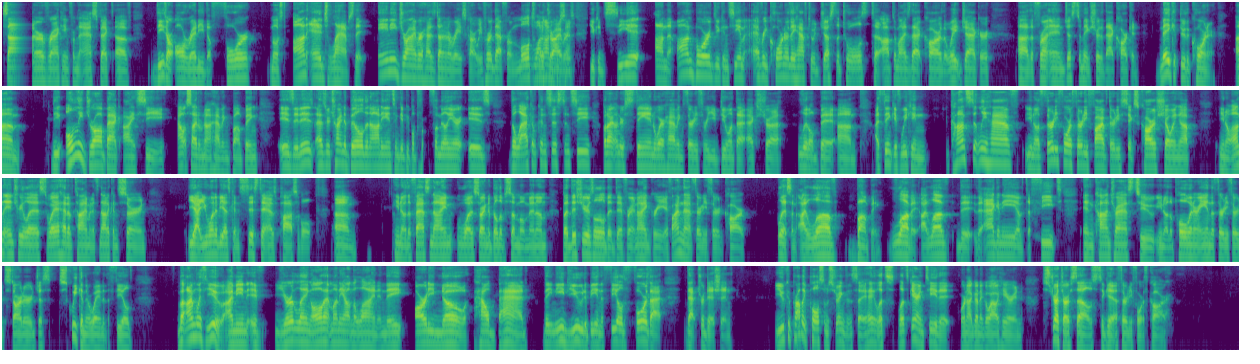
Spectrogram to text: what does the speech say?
So Nerve wracking from the aspect of these are already the four most on edge laps that any driver has done in a race car. We've heard that from multiple 100%. drivers. You can see it on the onboards. You can see them every corner. They have to adjust the tools to optimize that car, the weight jacker, uh, the front end, just to make sure that that car can make it through the corner. Um, the only drawback I see outside of not having bumping is it is as you're trying to build an audience and get people familiar is the lack of consistency, but I understand where having 33, you do want that extra little bit. Um, I think if we can constantly have, you know, 34, 35, 36 cars showing up, you know, on the entry list way ahead of time and it's not a concern. Yeah, you want to be as consistent as possible. Um, you know, the Fast Nine was starting to build up some momentum, but this year is a little bit different. And I agree. If I'm that 33rd car, listen, I love bumping. Love it. I love the the agony of defeat in contrast to, you know, the pole winner and the 33rd starter just squeaking their way into the field. But I'm with you. I mean, if you're laying all that money out in the line and they already know how bad they need you to be in the field for that that tradition, you could probably pull some strings and say, "Hey, let's let's guarantee that we're not going to go out here and stretch ourselves to get a 34th car."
